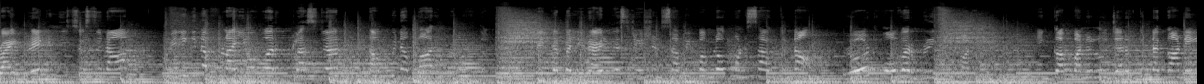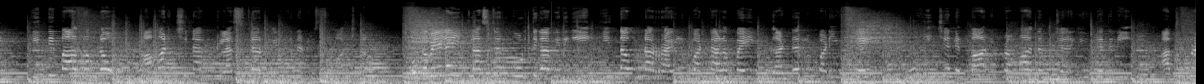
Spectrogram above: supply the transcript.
రైట్ బ్రేకింగ్ న్యూస్ చూస్తున్నాం విరిగిన ఫ్లైఓవర్ క్లస్టర్ తప్పిన భారీ ప్రమాదం పెద్దపల్లి రైల్వే స్టేషన్ సమీపంలో కొనసాగుతున్న రోడ్ ఓవర్ బ్రిడ్జ్ పనులు. ఇంకా పనులు జరుగుతుండగానే కింది భాగంలో అమర్చిన క్లస్టర్ విరిగినట్లు సమాచారం. ఒకవేళ ఈ క్లస్టర్ పూర్తిగా విరిగి కింద ఉన్న రైలు పట్టాలపై గడ్డలు పడి ఉంటే ఊహించని భారీ ప్రమాదం జరిగి ఉండదని అభిప్రాయం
